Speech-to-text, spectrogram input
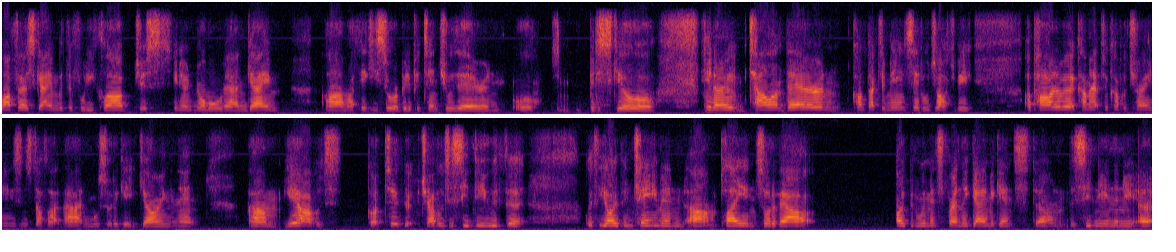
my first game with the footy club, just, you know, normal round game. Um, I think he saw a bit of potential there and or a bit of skill or, you know, talent there and contacted me and said, would you like to be a part of it, come out to a couple of trainings and stuff like that and we'll sort of get you going. And then, um, yeah, I was got to travel to Sydney with the with the Open team and um, play in sort of our Open women's friendly game against um, the Sydney and the New, uh,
